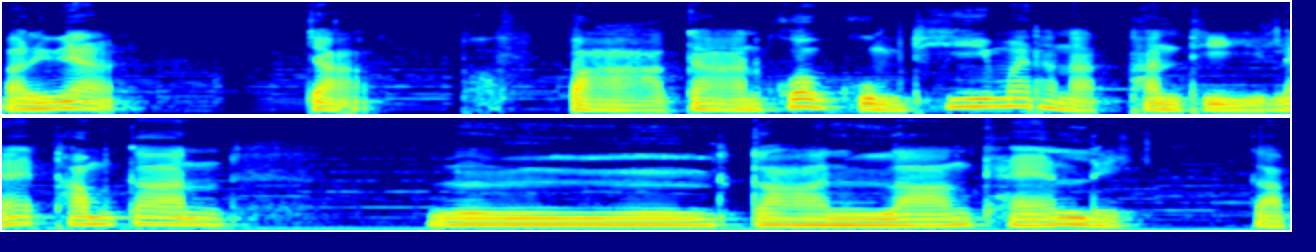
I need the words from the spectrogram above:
อะไรเนี่ยจะ ฝ่าการควบคุมที่ไม่ถนัดทันทีและทำการการล้างแค้นเหล็กกับ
